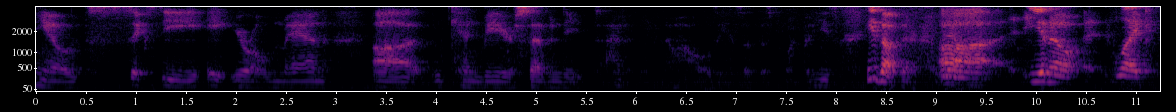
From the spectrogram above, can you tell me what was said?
you know, 68 year old man uh, can be, or 70. I don't even know how old he is at this point, but he's, he's up there. Uh, you know, like,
